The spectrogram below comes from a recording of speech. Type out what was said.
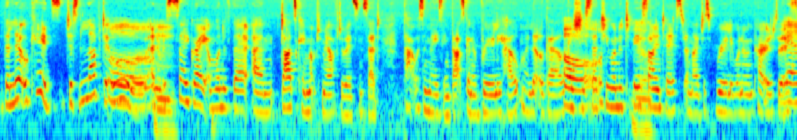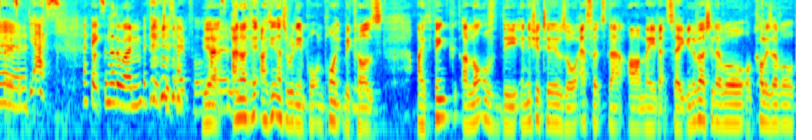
the little kids just loved it all. And it was so great. And one of the um, dads came up to me afterwards and said, That was amazing. That's going to really help my little girl. Because she said she wanted to be a scientist. And I just really want to encourage this. So I was like, Yeah. yes, I think that's another one. the future's hopeful. Yeah, Absolutely. and I think I think that's a really important point because I think a lot of the initiatives or efforts that are made at say university level or college level,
